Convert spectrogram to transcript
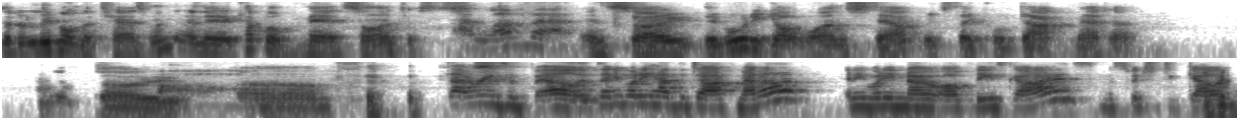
that live on the Tasman and they're a couple of mad scientists. I love that. And so they've already got one stout, which they call Dark Matter. And so oh, um, that rings a bell. Has anybody had the Dark Matter? Anybody know of these guys? I'm gonna switch it to Gallagher.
